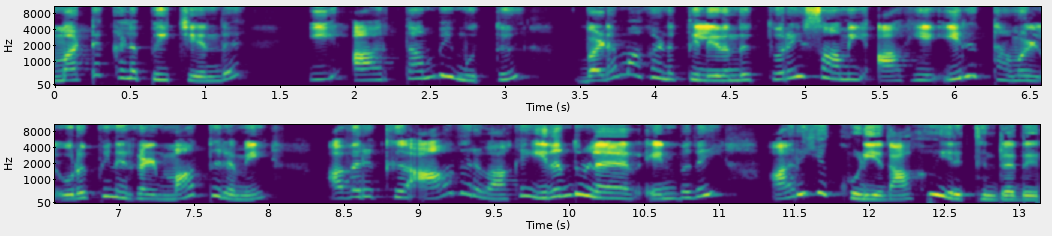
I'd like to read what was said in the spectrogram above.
மட்டக்களப்பைச் சேர்ந்த இ. ஆர். தம்பிமுத்து வடமாகாணத்திலிருந்து துரைசாமி ஆகிய இரு தமிழ் உறுப்பினர்கள் மாத்திரமே அவருக்கு ஆதரவாக இருந்துள்ளனர் என்பதை அறியக்கூடியதாக இருக்கின்றது.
